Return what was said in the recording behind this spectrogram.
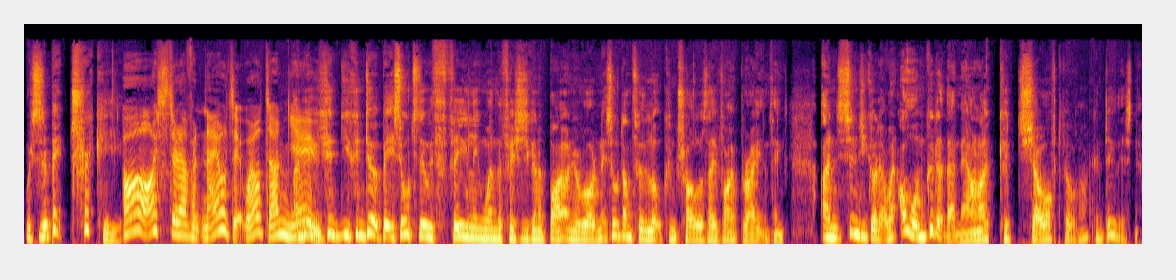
which is a bit tricky. Oh, I still haven't nailed it. Well done, you. You can you can do it, but it's all to do with feeling when the fish is going to bite on your rod, and it's all done through the little controllers. They vibrate and things. And as soon as you got it, I went, "Oh, I'm good at that now," and I could show off to people, "I can do this now."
